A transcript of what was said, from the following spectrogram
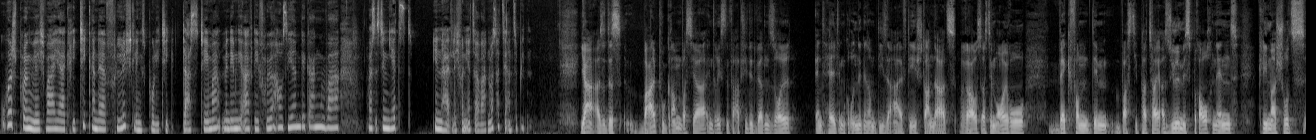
Ursprünglich war ja Kritik an der Flüchtlingspolitik das Thema, mit dem die AfD früher hausieren gegangen war. Was ist denn jetzt inhaltlich von ihr zu erwarten? Was hat sie anzubieten? Ja, also das Wahlprogramm, was ja in Dresden verabschiedet werden soll, enthält im Grunde genommen diese AfD-Standards. Raus aus dem Euro, weg von dem, was die Partei Asylmissbrauch nennt. Klimaschutz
